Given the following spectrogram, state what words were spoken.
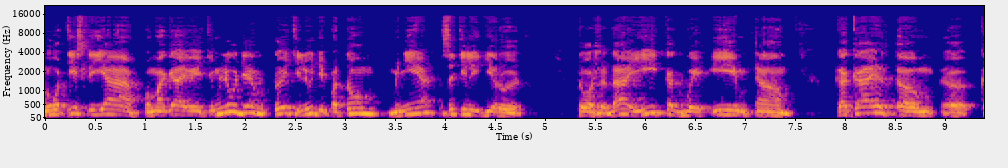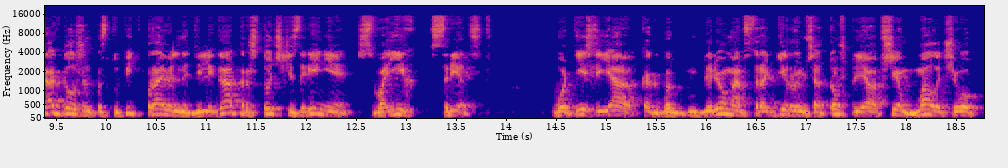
ну вот если я помогаю этим людям, то эти люди потом мне заделегируют тоже, да, и как бы, и э, какая, э, как должен поступить правильно делегатор с точки зрения своих средств. Вот если я как бы берем и абстрагируемся от том, что я вообще мало чего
